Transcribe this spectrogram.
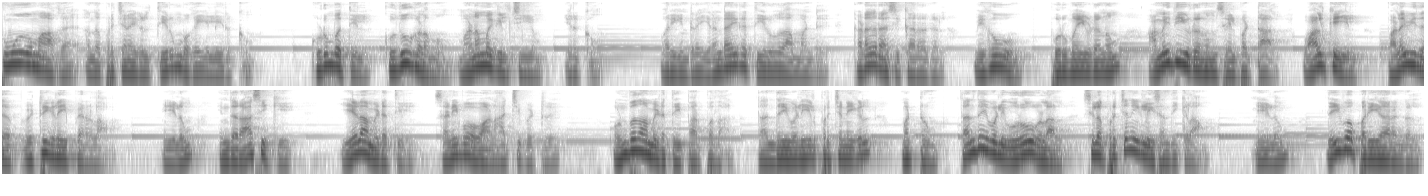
சுமூகமாக அந்த பிரச்சனைகள் தீரும் வகையில் இருக்கும். குடும்பத்தில் குதூகலமும் மனமகிழ்ச்சியும் இருக்கும். வருகின்ற இரண்டாயிரத்தி இருபதாம் ஆண்டு கடகராசிக்காரர்கள் மிகவும் பொறுமையுடனும் அமைதியுடனும் செயல்பட்டால் வாழ்க்கையில் பலவித வெற்றிகளை பெறலாம். மேலும் இந்த ராசிக்கு ஏழாம் இடத்தில் சனி பகவான் ஆட்சி பெற்று ஒன்பதாம் இடத்தை பார்ப்பதால் தந்தை வழியில் பிரச்சனைகள் மற்றும் தந்தை வழி உறவுகளால் சில பிரச்சனைகளை சந்திக்கலாம். மேலும் தெய்வ பரிகாரங்கள்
